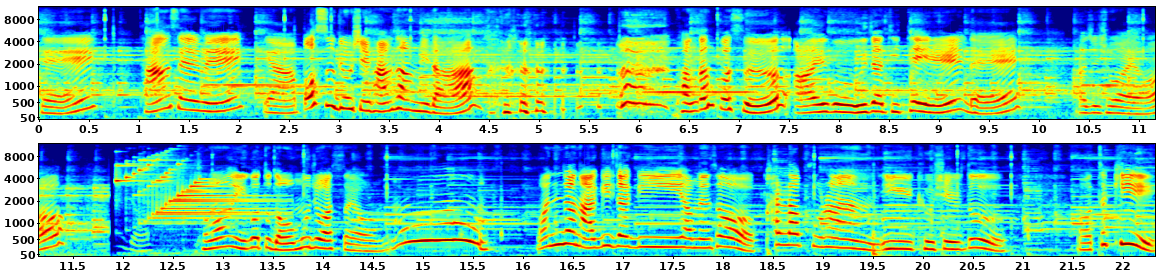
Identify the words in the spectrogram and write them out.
네. 다은쌤의 야 버스 교실 감사합니다. 관광버스. 아이고 의자 디테일. 네. 아주 좋아요. 저는 이것도 너무 좋았어요. 음, 완전 아기자기 하면서 컬러풀한 이 교실도 어, 특히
